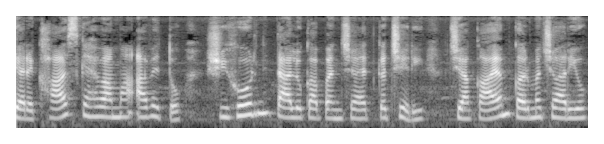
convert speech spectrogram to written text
ત્યારે ખાસ કહેવામાં આવે તો શિહોરની તાલુકા પંચાયત કચેરી, જ્યાં કાયમ કર્મચારીઓ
